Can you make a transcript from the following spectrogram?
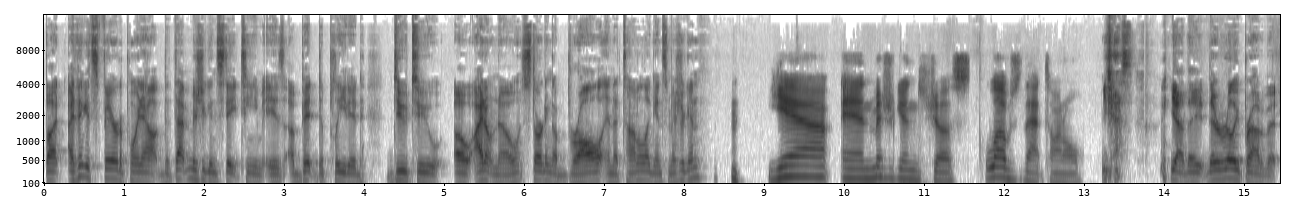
But I think it's fair to point out that that Michigan State team is a bit depleted due to, oh, I don't know, starting a brawl in a tunnel against Michigan. Yeah, and Michigan just loves that tunnel. Yes. Yeah, they, they're really proud of it.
